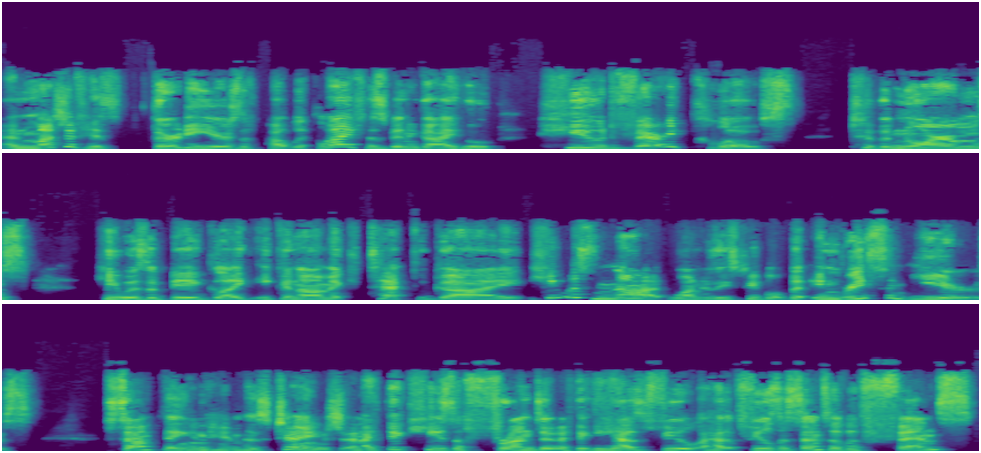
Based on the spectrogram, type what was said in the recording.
and much of his 30 years of public life has been a guy who hewed very close to the norms. He was a big, like, economic tech guy. He was not one of these people. But in recent years, something in him has changed. And I think he's affronted. I think he has feel, feels a sense of offense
